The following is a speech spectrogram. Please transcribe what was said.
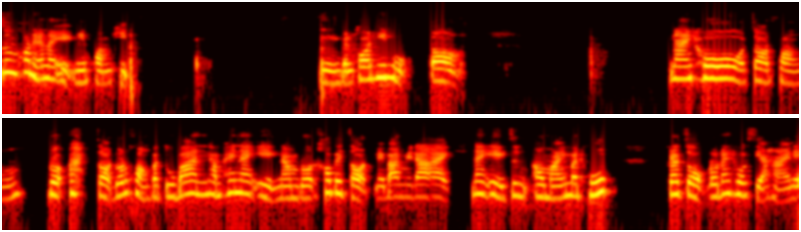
ซึ่งข้อนี้นายเอกมีความผิดจึงเป็นข้อที่ถูกต้อง นายโทจอดขวางรถจอดรถขวางประตูบ้านทำให้นายเอกนำรถเข้าไปจอดในบ้านไม่ได้ นายเอกจึงเอาไม้มาทุบกระจกรถนายโทเสียหายใน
